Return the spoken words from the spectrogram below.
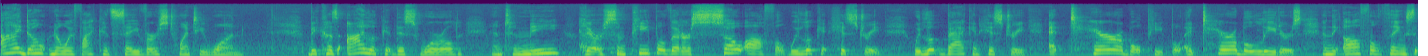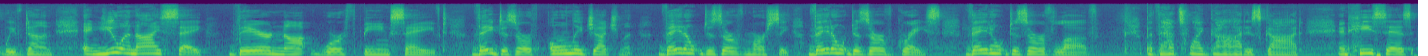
I don't know if I could say verse 21 because I look at this world and to me, there are some people that are so awful. We look at history, we look back in history at terrible people, at terrible leaders, and the awful things that we've done. And you and I say, they're not worth being saved. They deserve only judgment. They don't deserve mercy. They don't deserve grace. They don't deserve love. But that's why God is God. And He says,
